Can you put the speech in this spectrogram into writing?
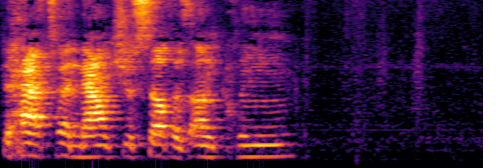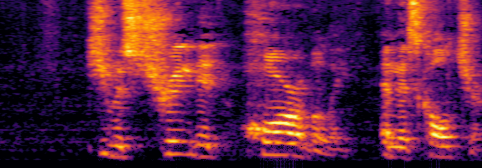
to have to announce yourself as unclean. She was treated horribly in this culture.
